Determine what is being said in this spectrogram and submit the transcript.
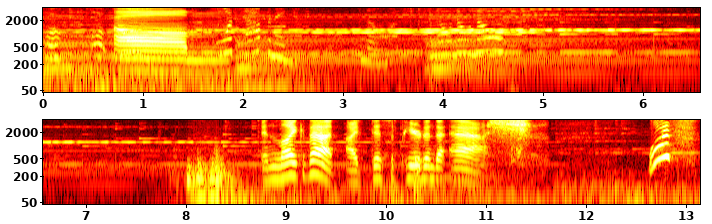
Whoa, whoa, Um... What's happening? No. No, no, no. And like that, I disappeared into ash. What?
